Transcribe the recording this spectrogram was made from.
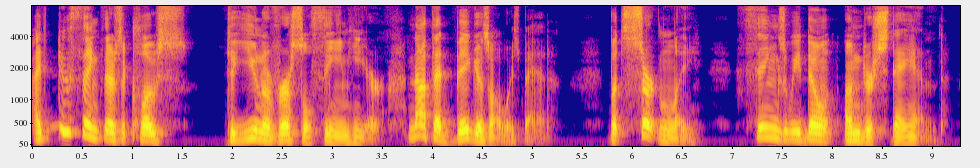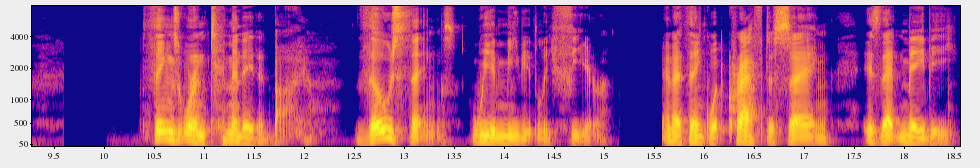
I do think there's a close to universal theme here. Not that big is always bad, but certainly things we don't understand, things we're intimidated by, those things we immediately fear. And I think what Kraft is saying is that maybe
